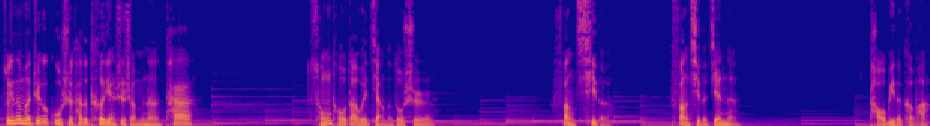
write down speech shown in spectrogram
所以，那么这个故事它的特点是什么呢？它从头到尾讲的都是放弃的、放弃的艰难、逃避的可怕。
